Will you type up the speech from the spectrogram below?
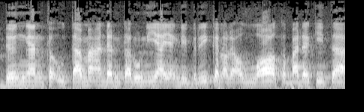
dengan keutamaan dan karunia yang diberikan oleh Allah kepada kita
